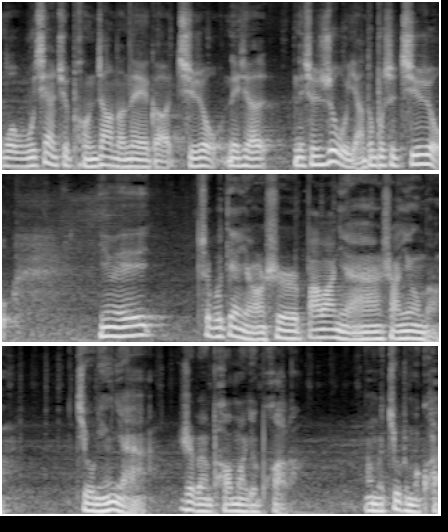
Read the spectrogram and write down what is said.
我无限去膨胀的那个肌肉，那些那些肉一样，都不是肌肉。因为这部电影是八八年上映的，九零年日本泡沫就破了，那么就这么快，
